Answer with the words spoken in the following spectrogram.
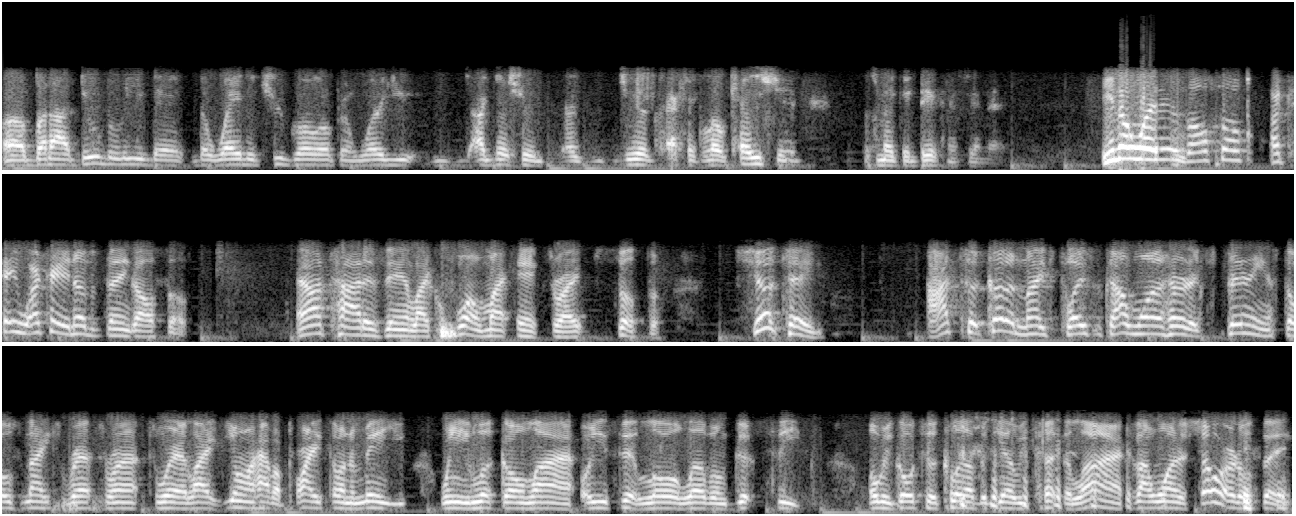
Uh, but I do believe that the way that you grow up and where you, I guess your uh, geographic location, does make a difference in that. You know what it is also? I tell you, I tell you another thing also. I'll tie this in like one my ex, right, sister. She'll tell you. I took her to nice places. I wanted her to experience those nice restaurants where like you don't have a price on the menu when you look online, or you sit low level in good seats, or we go to a club together, we cut the line because I wanted to show her those things.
